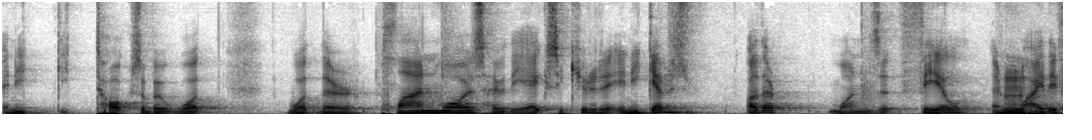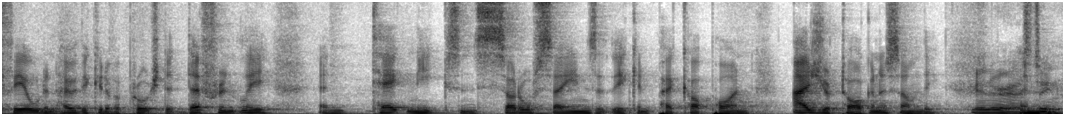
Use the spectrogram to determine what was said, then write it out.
and he, he talks about what what their plan was how they executed it and he gives other ones that fail and Hmm. why they failed and how they could have approached it differently and techniques and subtle signs that they can pick up on as you're talking to somebody Interesting.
